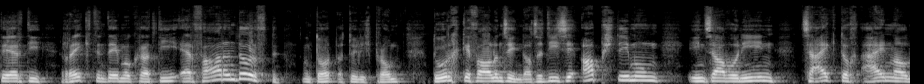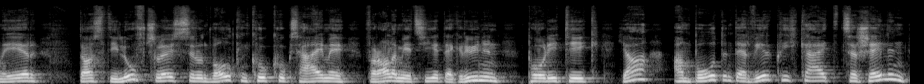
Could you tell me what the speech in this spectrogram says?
der direkten Demokratie erfahren durften und dort natürlich prompt durchgefallen sind. Also diese Abstimmung in Savonin zeigt doch einmal mehr, dass die Luftschlösser und Wolkenkuckucksheime, vor allem jetzt hier der grünen Politik, ja, am Boden der Wirklichkeit zerschellen,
